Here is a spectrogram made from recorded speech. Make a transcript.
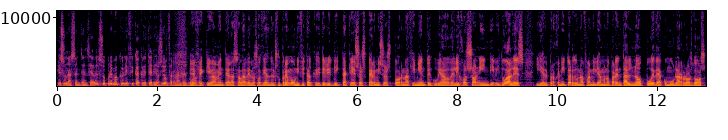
Es una sentencia del Supremo que unifica criterios. John Fernández Moore. Efectivamente, la Sala de lo Social del Supremo unifica el criterio y dicta que esos permisos por nacimiento y cuidado del hijo son individuales y el progenitor de una familia monoparental no puede acumular los dos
